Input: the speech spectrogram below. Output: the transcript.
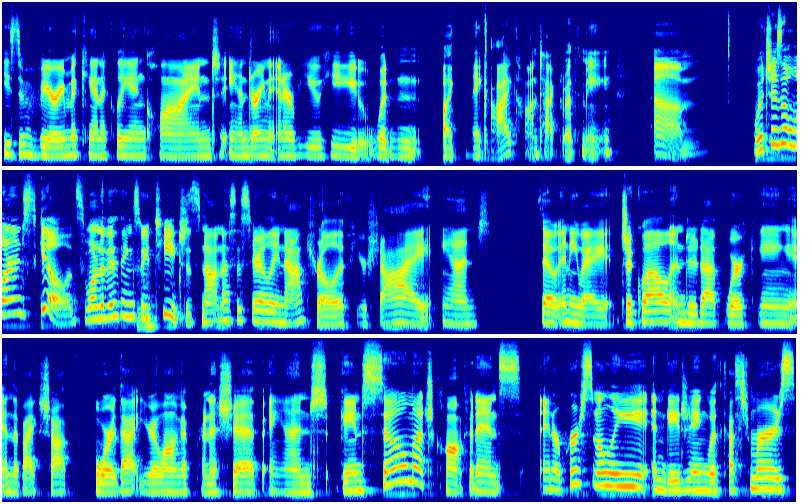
He's very mechanically inclined, and during the interview, he wouldn't like make eye contact with me, um, which is a learned skill. It's one of the things we Mhm. teach. It's not necessarily natural if you're shy. And so, anyway, Jaquel ended up working in the bike shop for that year long apprenticeship and gained so much confidence interpersonally, engaging with customers,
